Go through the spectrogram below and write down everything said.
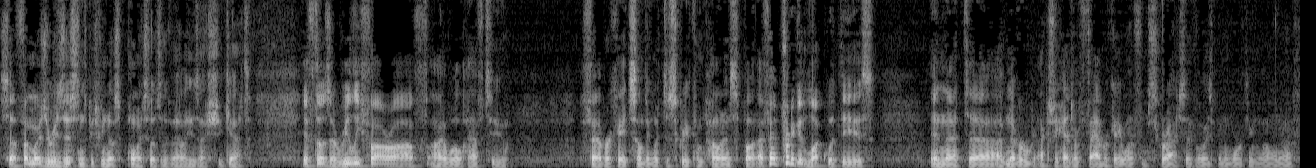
So if I measure resistance between those points, those are the values I should get. If those are really far off, I will have to fabricate something with discrete components, but I've had pretty good luck with these in that uh, I've never actually had to fabricate one from scratch. They've always been working well enough.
